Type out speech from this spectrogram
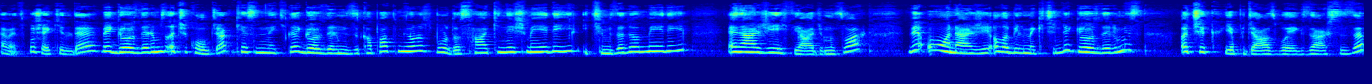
Evet bu şekilde ve gözlerimiz açık olacak. Kesinlikle gözlerimizi kapatmıyoruz. Burada sakinleşmeye değil, içimize dönmeye değil, enerjiye ihtiyacımız var. Ve o enerjiyi alabilmek için de gözlerimiz açık yapacağız bu egzersizi.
